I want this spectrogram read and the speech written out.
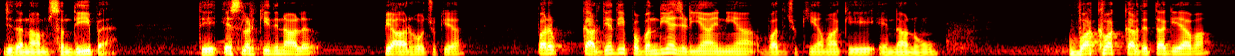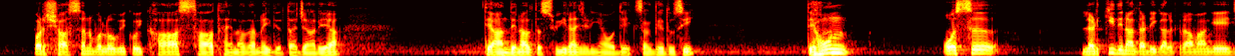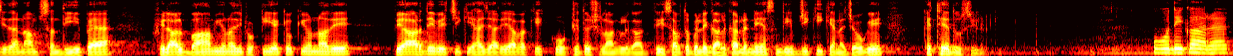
ਜਿਹਦਾ ਨਾਮ ਸੰਦੀਪ ਹੈ, ਤੇ ਇਸ ਲੜਕੀ ਦੇ ਨਾਲ ਪਿਆਰ ਹੋ ਚੁੱਕਿਆ। ਪਰ ਘਰਦਿਆਂ ਦੀਆਂ ਪਾਬੰਦੀਆਂ ਜਿਹੜੀਆਂ ਇੰਨੀਆਂ ਵੱਧ ਚੁੱਕੀਆਂ ਵਾ ਕਿ ਇਹਨਾਂ ਨੂੰ ਵੱਖ-ਵੱਖ ਕਰ ਦਿੱਤਾ ਗਿਆ ਵਾ। ਪ੍ਰਸ਼ਾਸਨ ਵੱਲੋਂ ਵੀ ਕੋਈ ਖਾਸ ਸਾਥ ਇਹਨਾਂ ਦਾ ਨਹੀਂ ਦਿੱਤਾ ਜਾ ਰਿਹਾ। ਧਿਆਨ ਦੇ ਨਾਲ ਤਸਵੀਰਾਂ ਜਿਹੜੀਆਂ ਉਹ ਦੇਖ ਸਕਦੇ ਹੋ ਤੁਸੀਂ। ਤੇ ਹੁਣ ਉਸ ਲੜਕੀ ਦੇ ਨਾਲ ਤੁਹਾਡੀ ਗੱਲ ਕਰਾਵਾਂਗੇ, ਜਿਹਦਾ ਨਾਮ ਸੰਦੀਪ ਹੈ। ਫਿਲਹਾਲ ਬਾਂਹ ਵੀ ਉਹਨਾਂ ਦੀ ਟੁੱਟੀ ਹੈ ਕਿਉਂਕਿ ਉਹਨਾਂ ਦੇ ਪਿਆਰ ਦੇ ਵਿੱਚ ਹੀ ਕਿਹਾ ਜਾ ਰਿਹਾ ਵਾ ਕਿ ਕੋਠੇ ਤੋਂ ਛਲਾਂਗ ਲਗਾ ਦਿੱਤੀ। ਸਭ ਤੋਂ ਪਹਿਲੇ ਗੱਲ ਕਰ ਲੈਂਦੇ ਹਾਂ। ਸੰਦੀਪ ਜੀ, ਕੀ ਕਹਿਣਾ ਚਾਹੋਗੇ? ਕਿੱਥੇ ਹੈ ਦੂਸਰੀ ਲੜਕੀ? ਉਹਦੇ ਘਰ। ਹੈ।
